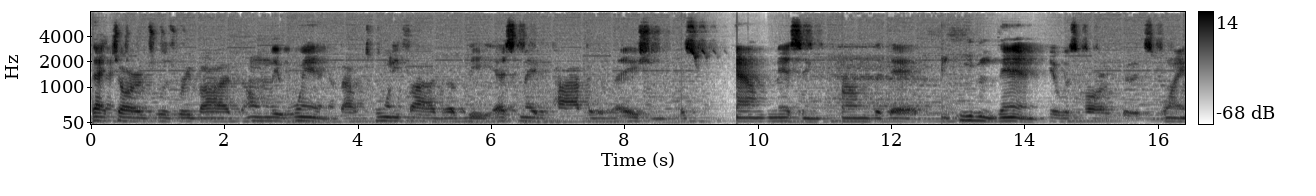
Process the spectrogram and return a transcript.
That charge was revived only when about 25 of the estimated population was found missing from the dead. And even then, it was hard to explain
